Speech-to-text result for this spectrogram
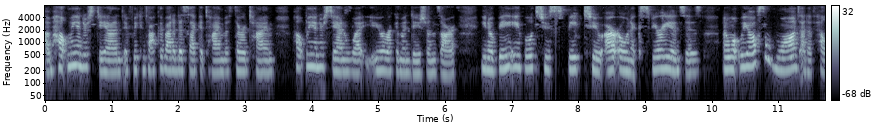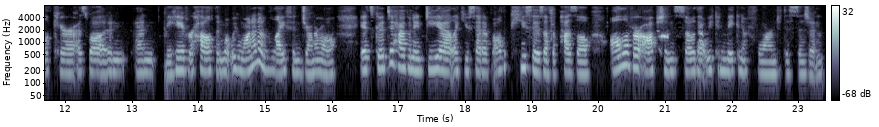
um, help me understand if we can talk about it a second time a third time help me understand what your recommendations are. You know being able to speak to our own experiences and what we also want out of healthcare as well and, and behavioral health and what we want out of life in general. It's good to have an idea, like you said, of all the pieces of the puzzle, all of our options so that we can make an informed decision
